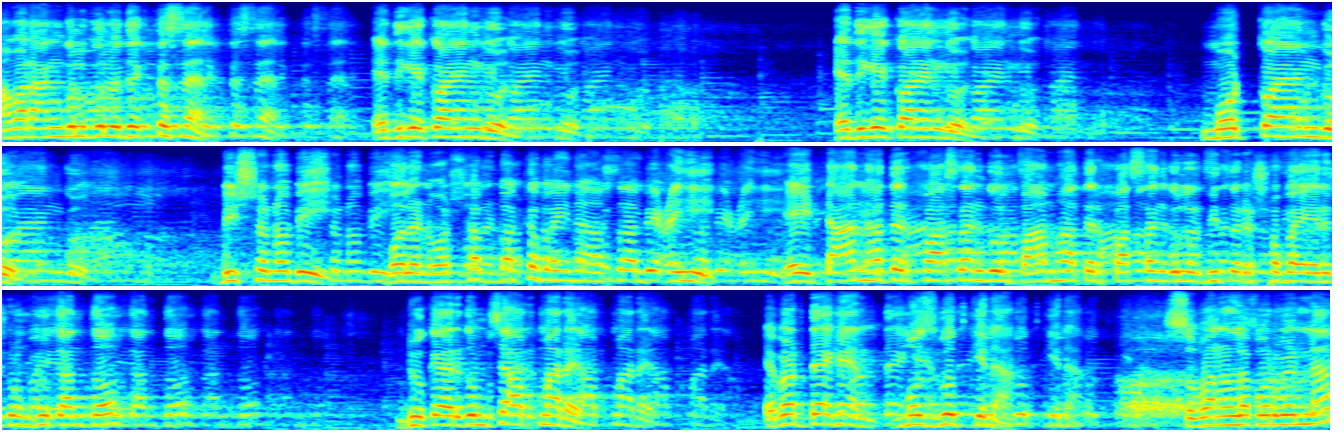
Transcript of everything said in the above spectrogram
আমার আঙ্গুলগুলো দেখতেছেন? এদিকে কয় আঙ্গুল? এদিকে কয় আঙ্গুল? মোট কয় আঙ্গুল? বিশ্বনবী বলেন এই ডান হাতের পাঁচ আঙ্গুল, বাম হাতের পাঁচ আঙ্গুলের ভিতরে সবাই এরকম ঢুকান্ত ঢুকে এরকম চাপ মারে। এবার দেখেন মজবুত কিনা। সুবহানাল্লাহ পড়বেন না?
